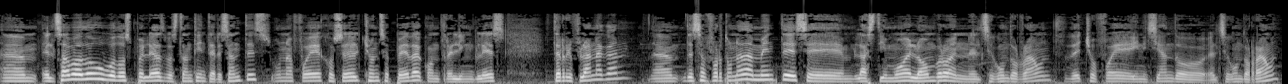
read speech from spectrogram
Am, el sábado hubo dos peleas bastante interesantes. Una fue José El Chon Cepeda contra el inglés Terry Flanagan. Am, desafortunadamente se lastimó el hombro en el segundo round. De hecho, fue iniciando el segundo round.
